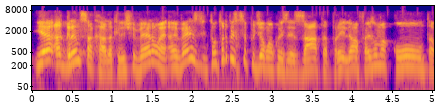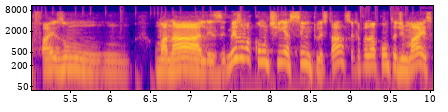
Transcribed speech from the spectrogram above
E a, a, grande sacada que eles tiveram é, ao invés de, então toda vez que você pedir alguma coisa exata para ele, ó, faz uma conta, faz um, um, uma análise, mesmo uma continha simples, tá? Você quer fazer uma conta demais,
